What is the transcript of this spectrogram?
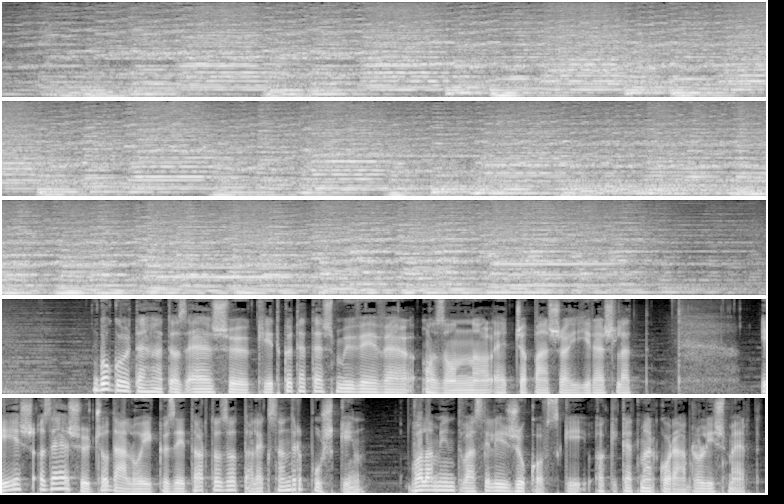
Gogol tehát az első két kötetes művével azonnal egy csapásra híres lett. És az első csodálói közé tartozott Alexander Pushkin, valamint Vasily Zsukovsky, akiket már korábbról ismert.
